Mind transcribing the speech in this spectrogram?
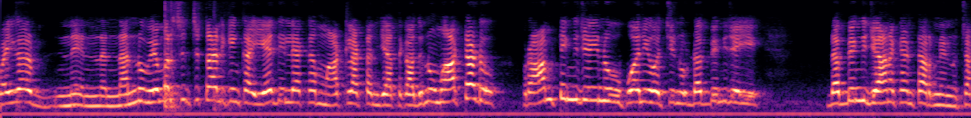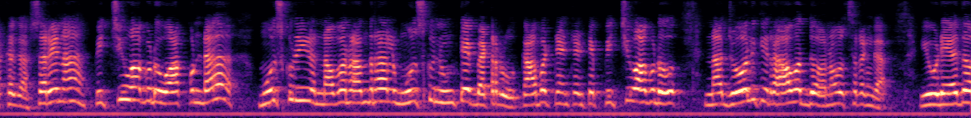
పైగా నన్ను విమర్శించడానికి ఇంకా ఏది లేక మాట్లాడటం చేత కాదు. నువ్వు మాట్లాడు. ప్రాంప్టింగ్ చేయి నువ్వు. పోనీ వచ్చి నువ్వు డబ్బింగ్ చెయ్యి డబ్బింగ్ జానకి అంటారు నిన్ను చక్కగా. సరేనా? పిచ్చివాగుడు వాకుండా మూసుకుని నవరంధ్రాలు మూసుకుని ఉంటే బెటరు. కాబట్టి ఏంటంటే పిచ్చివాగుడు నా జోలికి రావద్దు అనవసరంగా. ఈవిడేదో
